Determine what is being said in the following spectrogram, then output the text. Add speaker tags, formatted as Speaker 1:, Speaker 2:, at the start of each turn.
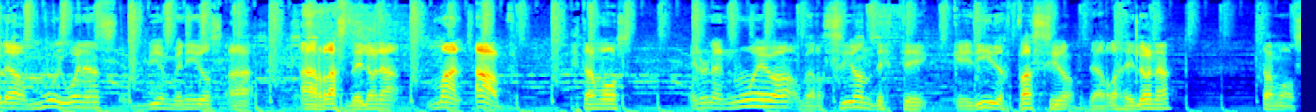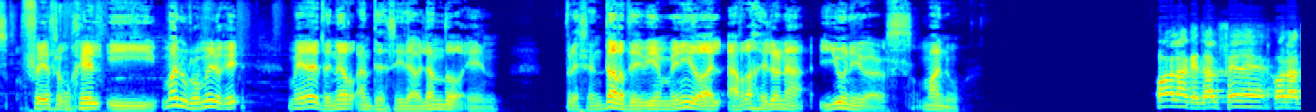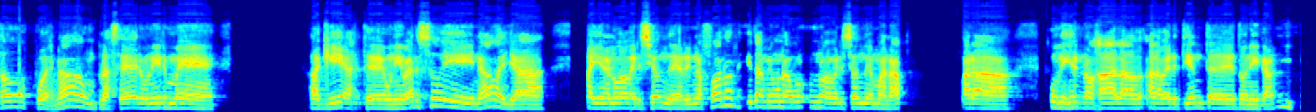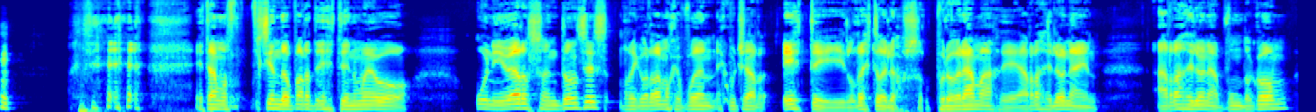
Speaker 1: Hola, muy buenas, bienvenidos a Arras de Lona Man Up. Estamos en una nueva versión de este querido espacio de Arras de Lona. Estamos Fede Fromgel y Manu Romero que me da de tener antes de seguir hablando en presentarte. Bienvenido al Arras de Lona Universe, Manu.
Speaker 2: Hola, ¿qué tal Fede? Hola a todos. Pues nada, un placer unirme aquí a este universo y nada, ya hay una nueva versión de Ring of y también una nueva versión de Manap para unirnos a la, a la vertiente de Tony.
Speaker 1: Estamos siendo parte de este nuevo universo, entonces recordamos que pueden escuchar este y el resto de los programas de Arras de Lona en arrasdelona.com,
